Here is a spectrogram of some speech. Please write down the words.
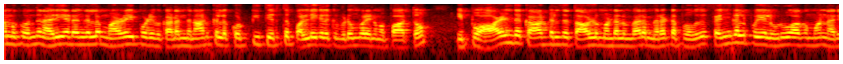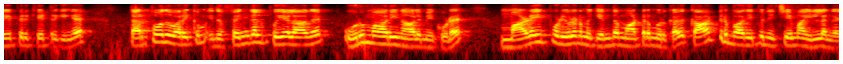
நமக்கு வந்து நிறைய இடங்களில் மழை பொழிவு கடந்த நாட்களில் கொட்டி தீர்த்து பள்ளிகளுக்கு விடுமுறை நம்ம பார்த்தோம். இப்போ ஆழ்ந்த காற்றழுத்த தாழ்வு மண்டலம் வேற மிரட்ட போகுது. ஃபெங்கல் புயல் உருவாகுமான்னு நிறைய பேர் கேட்டிருக்கீங்க. தற்போது வரைக்கும் இது ஃபெங்கல் புயலாக உருமாறினாலுமே கூட மழை பொழிவில் நமக்கு எந்த மாற்றமும் இருக்காது. காற்று பாதிப்பு நிச்சயமா இல்லைங்க.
